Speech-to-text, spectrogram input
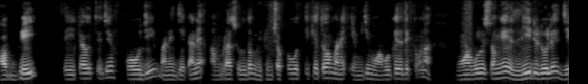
হবেই সেইটা হচ্ছে যে ফৌজি মানে যেখানে আমরা শুধু তো মিঠুন চক্রবর্তীকে তো মানে এমজি মহাগুরুকে তো দেখতে পাবো না? মহাগুরুর সঙ্গে লিড রোলে যে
